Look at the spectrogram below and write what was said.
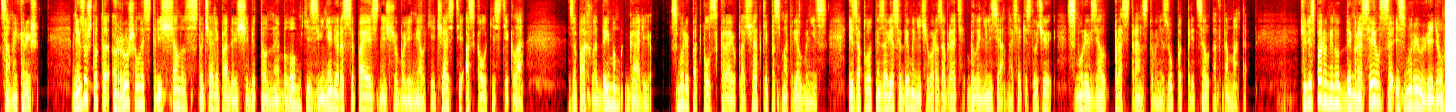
самой крыши. Внизу что-то рушилось, трещало, стучали падающие бетонные обломки, звенели, рассыпаясь на еще более мелкие части, осколки стекла. Запахло дымом, гарью. Смурый подполз к краю площадки, посмотрел вниз. Из-за плотной завесы дыма ничего разобрать было нельзя. На всякий случай Смурый взял пространство внизу под прицел автомата. Через пару минут дым рассеялся, и Смурый увидел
